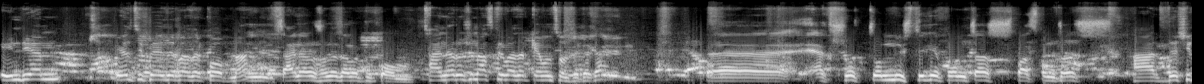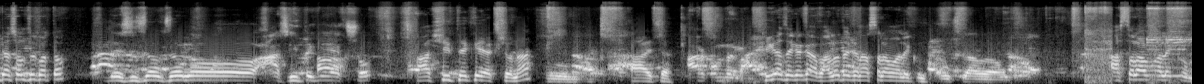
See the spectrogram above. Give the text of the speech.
ইন্ডিয়ান এলসি পেঁয়াজের বাজার কম না? চায়না রসুনের দাম একটু কম। চায়না রসুন আজকের বাজার কেমন চলছে কাকা? একশো চল্লিশ থেকে পঞ্চাশ পাঁচ পঞ্চাশ। আর দেশিটা চলছে কত? দেশি চলছে হলো আশি থেকে একশো। আশি থেকে একশো না? আচ্ছা। ঠিক আছে কাকা ভালো থাকেন আসসালামু আলাইকুম। আসসালামু আলাইকুম।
